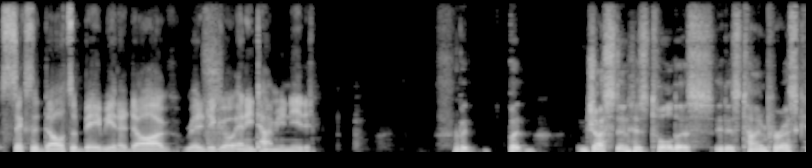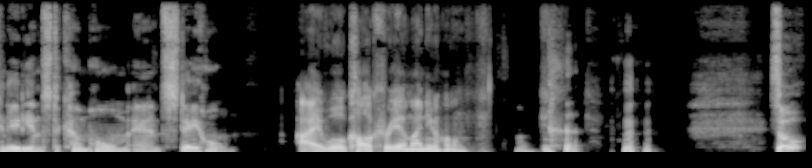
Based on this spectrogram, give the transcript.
six adults, a baby, and a dog, ready to go anytime you need it. But but Justin has told us it is time for us Canadians to come home and stay home. I will call Korea my new home. So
